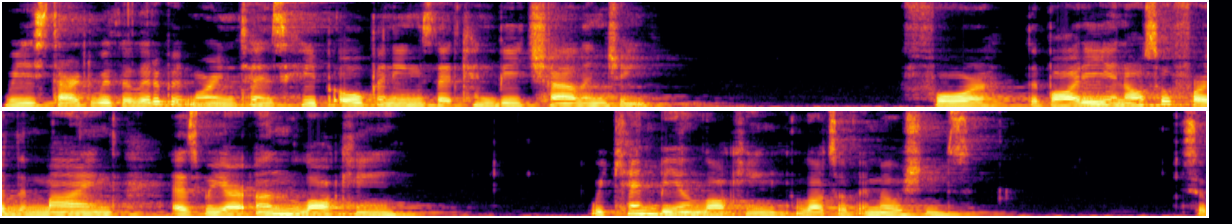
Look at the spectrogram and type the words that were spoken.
We start with a little bit more intense hip openings that can be challenging for the body and also for the mind as we are unlocking. We can be unlocking lots of emotions. So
